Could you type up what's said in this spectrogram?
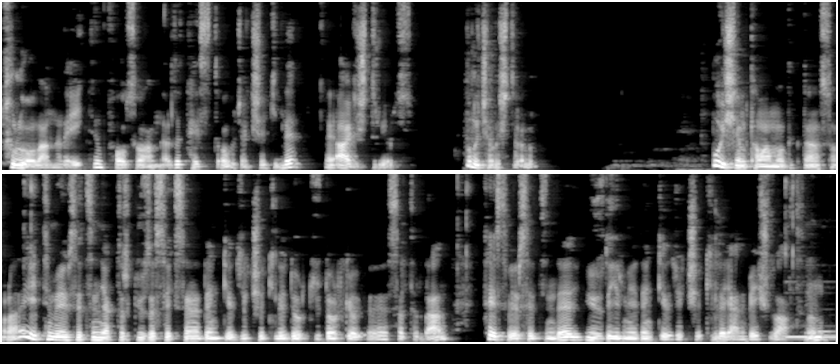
true olanları eğitim, false olanları da test olacak şekilde e, ayrıştırıyoruz. Bunu çalıştıralım. Bu işlemi tamamladıktan sonra eğitim veri setinin yaklaşık %80'e denk gelecek şekilde 404 e, satırdan test veri setinde %20'ye denk gelecek şekilde yani 506'nın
